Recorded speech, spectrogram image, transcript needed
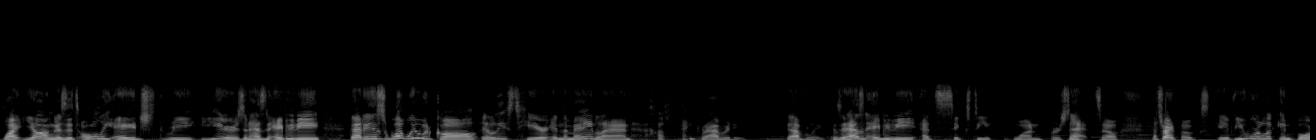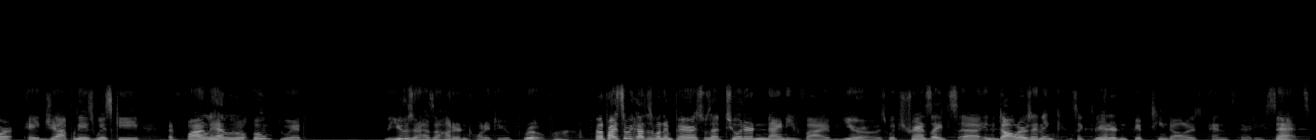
quite young as it's only aged three years and has an ABV that is what we would call, at least here in the mainland, gravity. Definitely, because it has an ABV at 61%. So that's right, folks. If you were looking for a Japanese whiskey that finally had a little oomph to it, the Yuza has 122 proof. Now, the price that we got this one in Paris was at 295 euros, which translates uh, into dollars. I think it's like $315.30.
